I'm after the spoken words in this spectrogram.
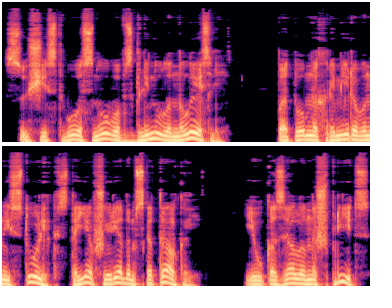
Существо снова взглянуло на Лесли, потом на хромированный столик, стоявший рядом с каталкой, и указало на шприц,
